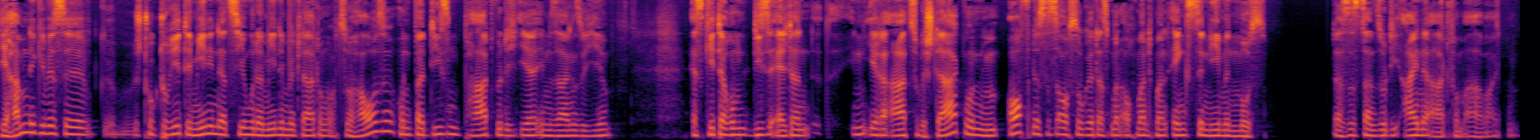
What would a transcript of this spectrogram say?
die haben eine gewisse äh, strukturierte Medienerziehung oder Medienbegleitung auch zu Hause. Und bei diesem Part würde ich eher eben sagen, so hier, es geht darum, diese Eltern in ihrer Art zu bestärken. Und oft ist es auch sogar, dass man auch manchmal Ängste nehmen muss. Das ist dann so die eine Art vom Arbeiten.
